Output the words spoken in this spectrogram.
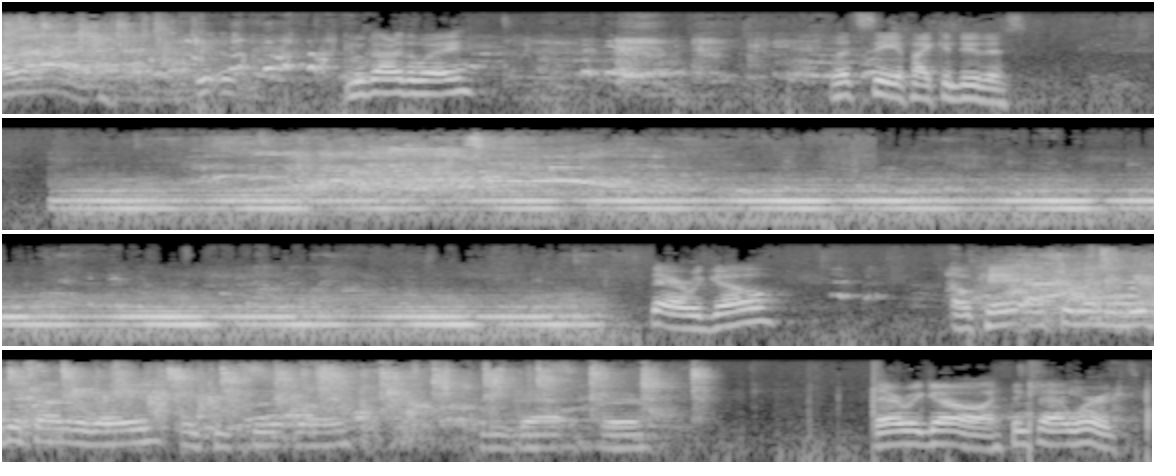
All right. Move out of the way. Let's see if I can do this. There we go. Okay, after let me move this out of the way so you can see it there. Move that there. There we go. I think that worked.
